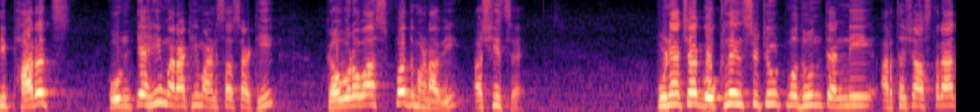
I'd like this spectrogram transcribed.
ही फारच कोणत्याही मराठी माणसासाठी गौरवास्पद म्हणावी अशीच आहे. पुण्याच्या गोखले इन्स्टिट्यूटमधून त्यांनी अर्थशास्त्रात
